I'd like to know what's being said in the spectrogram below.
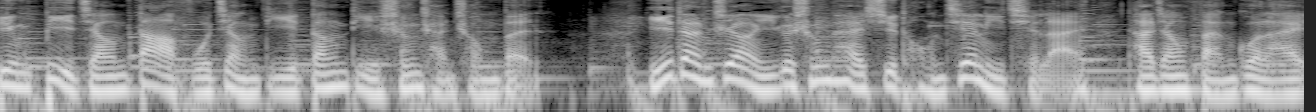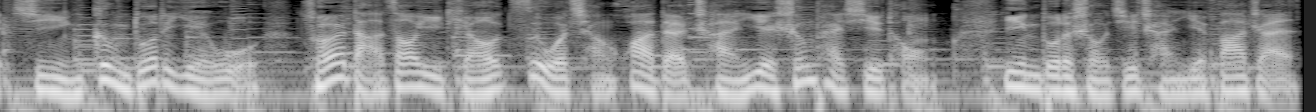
并必将大幅降低当地生产成本。一旦这样一个生态系统建立起来，它将反过来吸引更多的业务，从而打造一条自我强化的产业生态系统。印度的手机产业发展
